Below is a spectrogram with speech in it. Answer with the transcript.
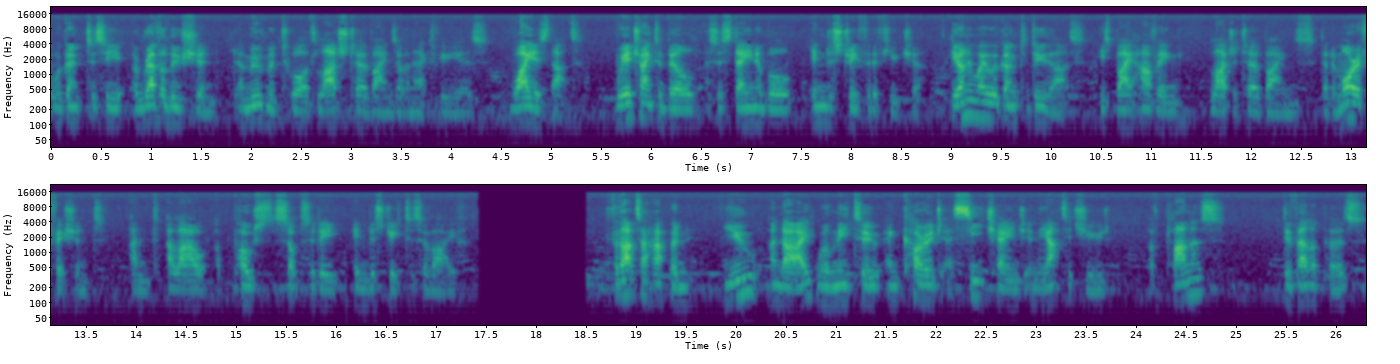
We're going to see a revolution, a movement towards large turbines over the next few years. Why is that? We're trying to build a sustainable industry for the future. The only way we're going to do that is by having larger turbines that are more efficient and allow a post subsidy industry to survive. For that to happen, you and I will need to encourage a sea change in the attitude of planners, developers,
